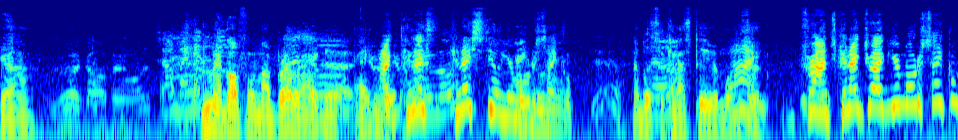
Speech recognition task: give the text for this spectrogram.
Yeah. You went golfing with my brother. I ain't. I ain't. I, can I can I steal your I ain't doing motorcycle? I bet say, can I steal your Why? motorcycle? Franz, can I drive your motorcycle?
